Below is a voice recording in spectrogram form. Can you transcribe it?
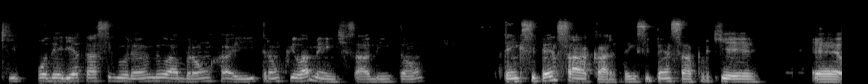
que poderia estar tá segurando a bronca aí tranquilamente, sabe? Então tem que se pensar, cara, tem que se pensar, porque é,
